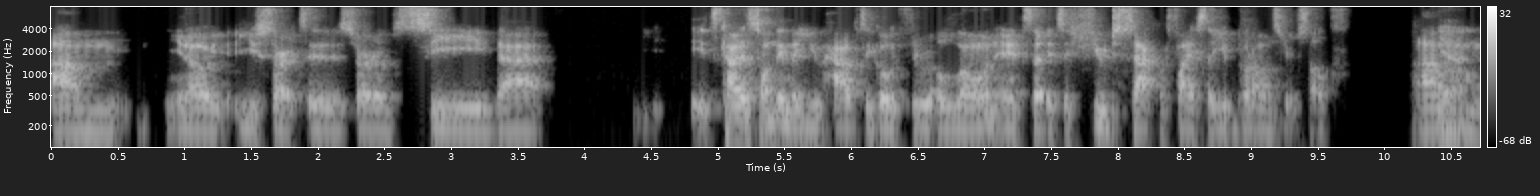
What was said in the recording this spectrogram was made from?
um you know you start to sort of see that it's kind of something that you have to go through alone and it's a it's a huge sacrifice that you put onto yourself um yeah.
